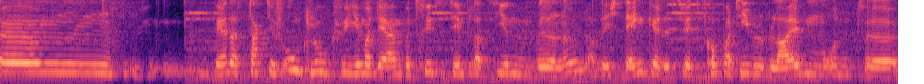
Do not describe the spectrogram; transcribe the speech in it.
ähm, wäre das taktisch unklug für jemand, der ein Betriebssystem platzieren will. Ne? Also ich denke, das wird kompatibel bleiben und äh,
